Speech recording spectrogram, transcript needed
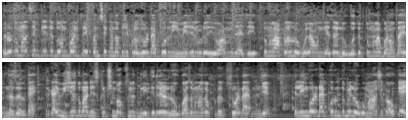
तर हो, तुम्हाला सिम्पली ते दोन पॉईंट त्रेपन्न सेकंदापाशी प्लसवर टाईप करून इमेज आणि व्हिडिओ युआरमध्ये जायचं इथं तुम्हाला आपला लोगो लावून घ्यायचा लोगो तर तुम्हाला बनवता येत नसेल काय? तर काही विषय तुम्हाला डिस्क्रिप्शन बॉक्समध्ये लिंक दिलेला लोगो असं बनवता प्लसवर टाईप म्हणजे त्या लिंकवर टाईप करून तुम्ही लोगो बनवू शका ओके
